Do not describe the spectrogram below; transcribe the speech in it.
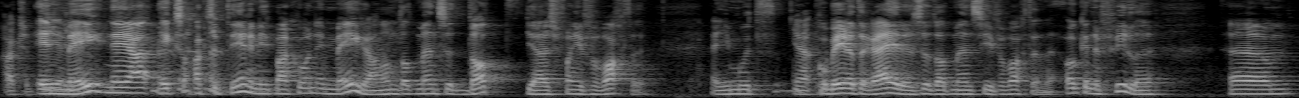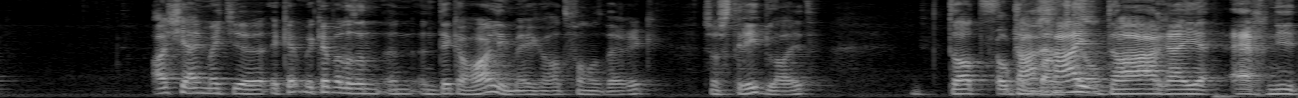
Accepteren. in mee... Nee ja, ik accepteer het niet, maar gewoon in meegaan. Omdat mensen dat juist van je verwachten. En je moet Ja. proberen te rijden zodat mensen je verwachten. En ook in de file. Ehm, als jij met je... Ik heb, ik heb wel eens een, een, een dikke Harley meegehad van het werk. Zo'n streetglide. Dat, Ook daar, ga je, daar rij je echt niet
